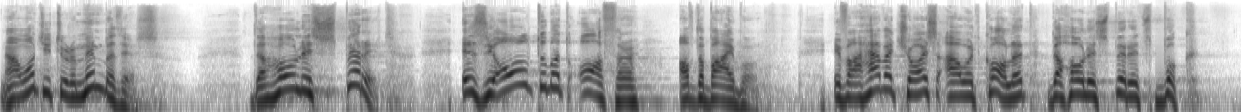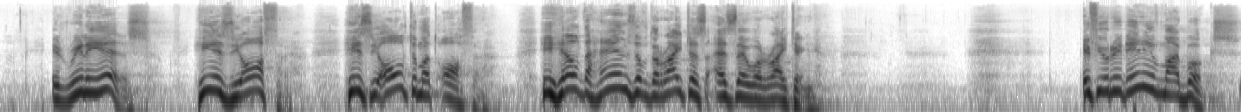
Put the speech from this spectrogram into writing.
Now, I want you to remember this. The Holy Spirit is the ultimate author of the Bible. If I have a choice, I would call it the Holy Spirit's book. It really is. He is the author, He's the ultimate author. He held the hands of the writers as they were writing. If you read any of my books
